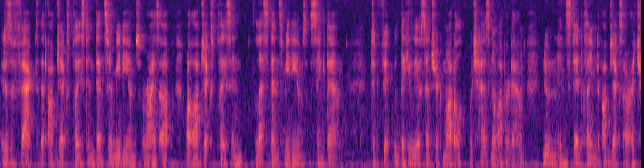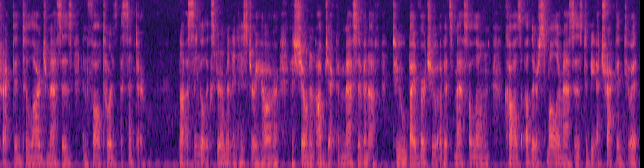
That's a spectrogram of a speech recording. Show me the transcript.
It is a fact that objects placed in denser mediums rise up, while objects placed in less dense mediums sink down. To fit with the heliocentric model, which has no up or down, Newton instead claimed objects are attracted to large masses and fall towards the center. Not a single experiment in history, however, has shown an object massive enough to, by virtue of its mass alone, cause other smaller masses to be attracted to it,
